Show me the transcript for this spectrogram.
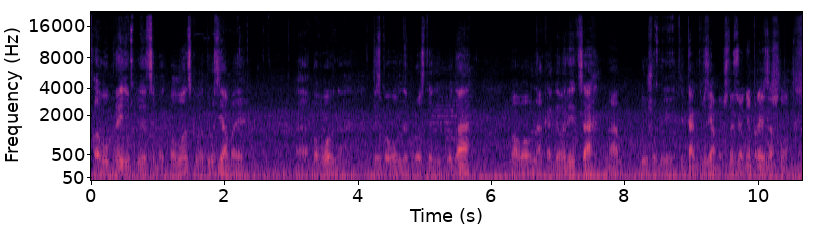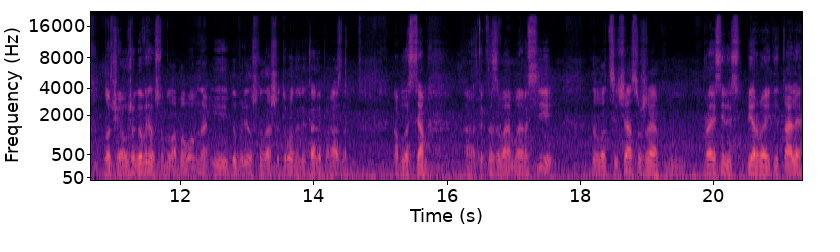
Слава Украине, привет всем от Полонского. Друзья мои, бавовна, без бавовны просто никуда. Бавовна, как говорится, нам душу греет. Итак, друзья мои, что сегодня произошло? Ночью я уже говорил, что была бавовна, и говорил, что наши дроны летали по разным областям э, так называемой России. Но вот сейчас уже прояснились первые детали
